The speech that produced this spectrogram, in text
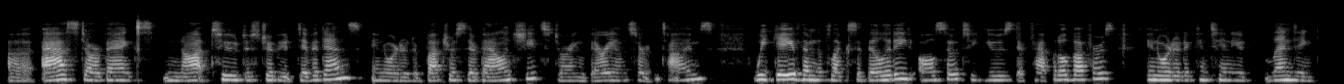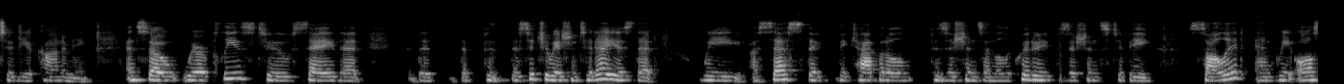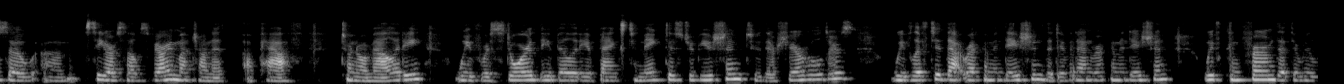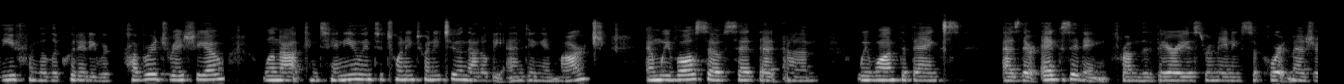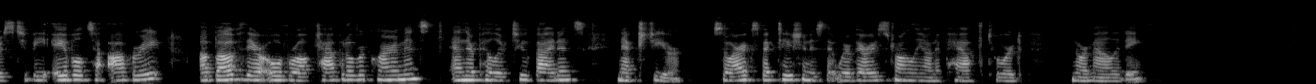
uh, asked our banks not to distribute dividends in order to buttress their balance sheets during very uncertain times. We gave them the flexibility also to use their capital buffers in order to continue lending to the economy. And so we're pleased to say that the, the, the situation today is that we assess the, the capital positions and the liquidity positions to be solid. And we also um, see ourselves very much on a, a path to normality. We've restored the ability of banks to make distribution to their shareholders. We've lifted that recommendation, the dividend recommendation. We've confirmed that the relief from the liquidity coverage ratio will not continue into 2022, and that'll be ending in March. And we've also said that um, we want the banks, as they're exiting from the various remaining support measures, to be able to operate above their overall capital requirements and their Pillar 2 guidance next year. So our expectation is that we're very strongly on a path toward normality.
